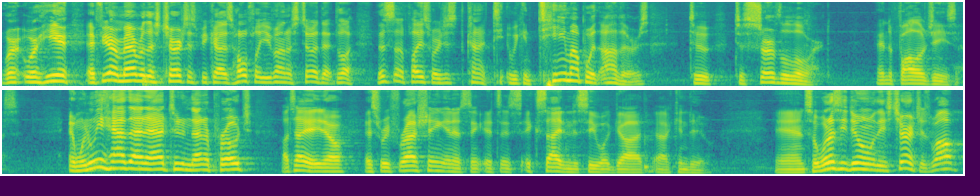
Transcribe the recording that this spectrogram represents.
We're, we're here. If you're a member of this church, it's because hopefully you've understood that, look, this is a place where just kind of te- we can team up with others to, to serve the Lord and to follow Jesus. And when we have that attitude and that approach, I'll tell you, you know, it's refreshing and it's, it's, it's exciting to see what God uh, can do. And so, what is he doing with these churches? Well,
